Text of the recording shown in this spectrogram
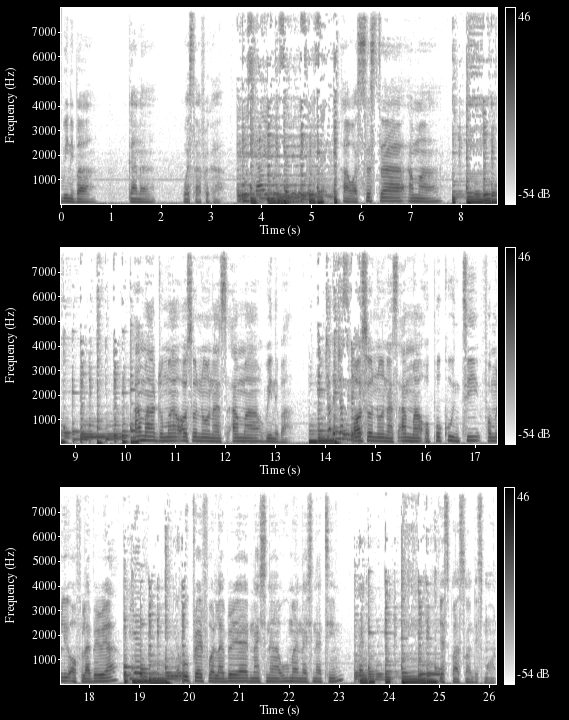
Winneba, Ghana, West Africa. Our sister Amma Amma Duma, also known as Amma Winneba, also known as Amma Opokunti, formerly of Liberia, who prayed for Liberia national woman national team, just passed on this morning.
